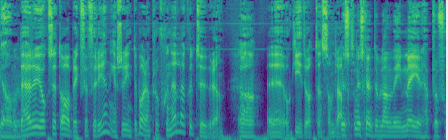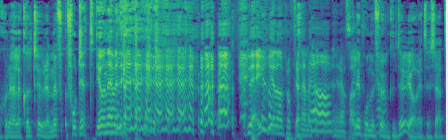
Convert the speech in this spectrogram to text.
Ja, men- Och det här är ju också ett avbräck för föreningar, så det är inte bara den professionella kulturen Ja. eh, och idrotten som Nu, drabbas. ska- nu ska jag inte blanda in mig i den här professionella kulturen, men fortsätt. Jo, nej, men det... du är ju en del av den professionella Ja. kulturen i det här Jag håller på med fullkultur jag, vet du. Så att,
